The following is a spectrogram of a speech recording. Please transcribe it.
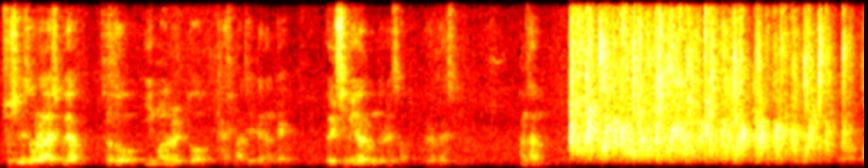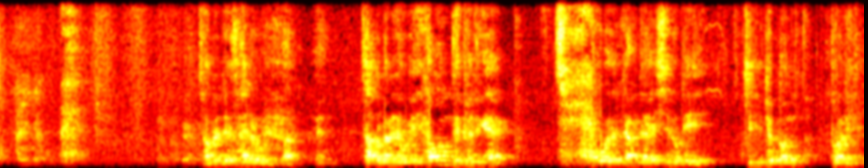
조심해서 올라가시고요. 저도 임원을 또 다시 맡을 되는데 열심히 여러분들 위해서 노력하겠습니다. 감사합니다. 저는 이제 사회를 보니까 예. 자 그러면 우리 회원 대표 중에 최고 연장자이신 우리 김교돈 프로님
